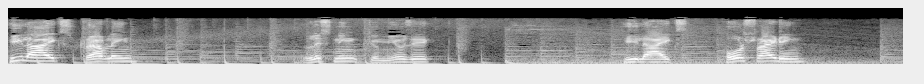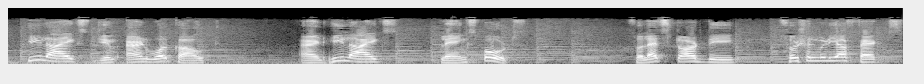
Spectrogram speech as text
He likes traveling, listening to music. He likes horse riding. He likes gym and workout. And he likes playing sports. So let's start the social media facts.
